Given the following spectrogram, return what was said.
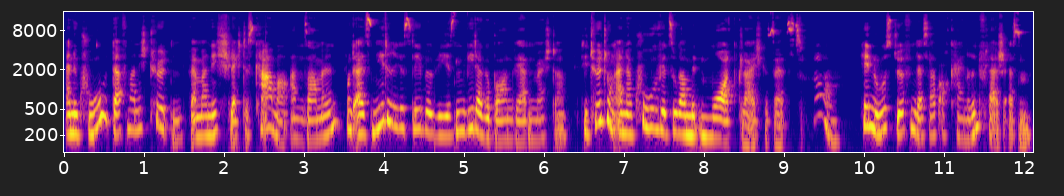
Eine Kuh darf man nicht töten, wenn man nicht schlechtes Karma ansammeln und als niedriges Lebewesen wiedergeboren werden möchte. Die Tötung einer Kuh wird sogar mit Mord gleichgesetzt. Oh. Hindus dürfen deshalb auch kein Rindfleisch essen.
